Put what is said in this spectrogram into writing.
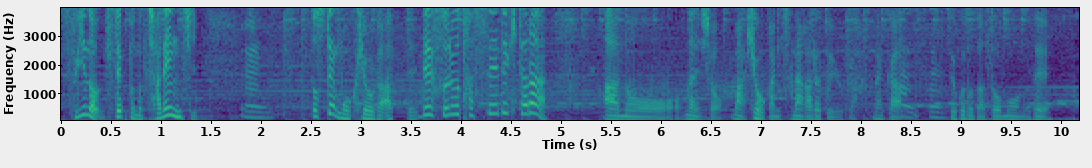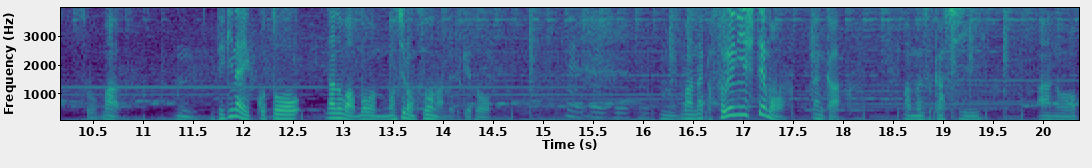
次のステップのチャレンジうんとして目標があってでそれを達成できたらあの何でしょう、まあ、評価につながるというかなんかそういうことだと思うのでそうまあ、うん、できないことなのはもうもちろんそうなんですけど、うん、まあなんかそれにしてもなんか、まあ、難しいあの、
